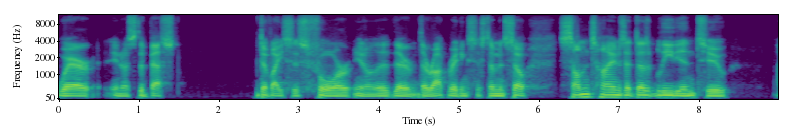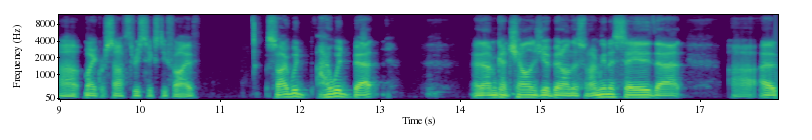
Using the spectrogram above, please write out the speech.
where you know it's the best devices for you know their their operating system. And so sometimes that does bleed into uh, microsoft 365 so i would i would bet and i'm going to challenge you a bit on this one i'm going to say that uh, a,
